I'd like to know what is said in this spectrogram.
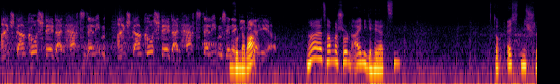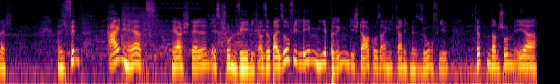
Ein Starkos stellt ein Herz der Lieben. Ein Starkos stellt ein Herz der Lebensenergie Wunderbar. wieder her. Na, jetzt haben wir schon einige Herzen. Ist doch echt nicht schlecht. Also ich finde, ein Herz herstellen ist schon wenig. Also bei so viel Leben hier bringen die Starkos eigentlich gar nicht mehr so viel. Es könnten dann schon eher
